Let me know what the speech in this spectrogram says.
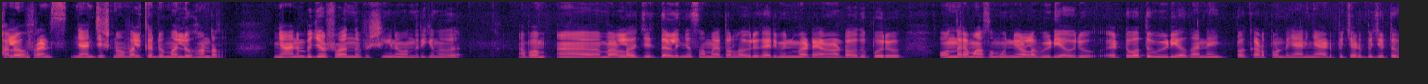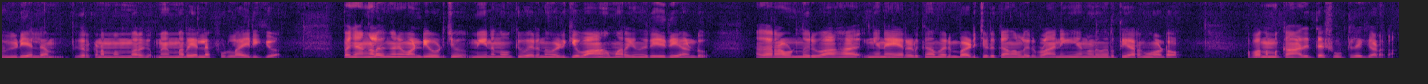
ഹലോ ഫ്രണ്ട്സ് ഞാൻ Jishnu. Welcome to Mallu hunter. ഞാനും ബിജോഷോ എന്ന് ഫിഷിങ്ങിന് വന്നിരിക്കുന്നത്. അപ്പം വെള്ളം വെച്ചിട്ട് തെളിഞ്ഞ സമയത്തുള്ള ഒരു കരിമീൻ വേട്ടയാണ് കേട്ടോ. ഇതിപ്പോൾ ഒരു ഒന്നര മാസം മുന്നേ ഉള്ള വീഡിയോ. ഒരു എട്ട് പത്ത് വീഡിയോ തന്നെ ഇപ്പോൾ കിടപ്പുണ്ട്. ഞാൻ ഇനി അടുപ്പിച്ചടുപ്പിച്ചിട്ട് വീഡിയോ എല്ലാം തീർക്കണം. മെമ്മറി മെമ്മറി എല്ലാം ഫുള്ളായിരിക്കുക അപ്പോൾ ഞങ്ങൾ ഇങ്ങനെ വണ്ടി ഓടിച്ചു മീനെ നോക്കി വരുന്ന വഴിക്ക് വാഹ മറിയുന്ന ഒരു ഏരിയ കണ്ടു. അതാണ് അവിടെ നിന്ന് ഒരു വാഹ ഇങ്ങനെ എയർ എടുക്കാൻ വരുമ്പോൾ അടിച്ചെടുക്കുക എന്നുള്ളൊരു പ്ലാനിങ് ഞങ്ങൾ നിർത്തി ഇറങ്ങും കേട്ടോ. അപ്പോൾ നമുക്ക് ആദ്യത്തെ ഷൂട്ടിലേക്ക് കിടക്കാം.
